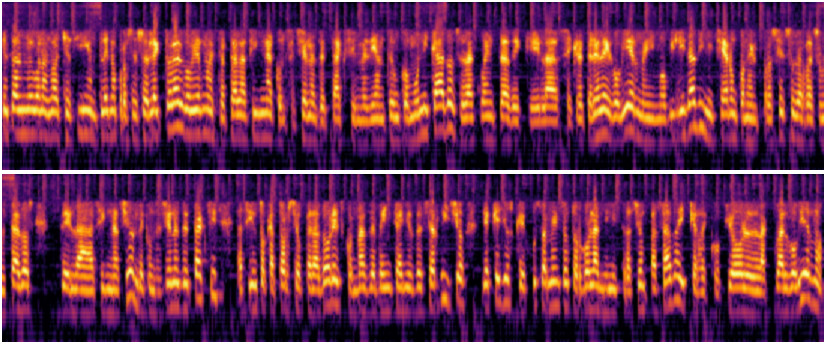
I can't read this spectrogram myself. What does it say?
¿Qué tal? Muy buenas noches. Sí, en pleno proceso electoral, el gobierno estatal asigna concesiones de taxi mediante un comunicado. Se da cuenta de que la Secretaría de Gobierno y Movilidad iniciaron con el proceso de resultados de la asignación de concesiones de taxi a 114 operadores con más de 20 años de servicio y aquellos que justamente otorgó la administración pasada y que recogió el actual gobierno,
